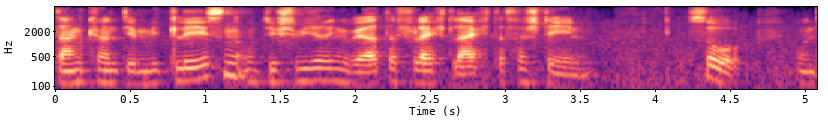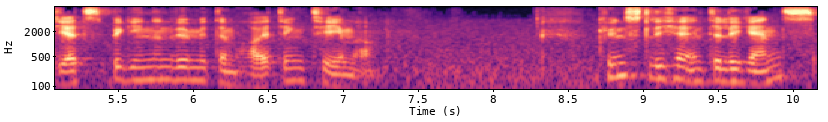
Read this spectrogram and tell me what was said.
Dann könnt ihr mitlesen und die schwierigen Wörter vielleicht leichter verstehen. So, und jetzt beginnen wir mit dem heutigen Thema. Künstliche Intelligenz,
